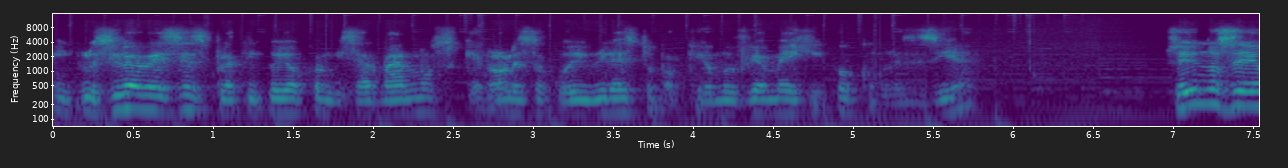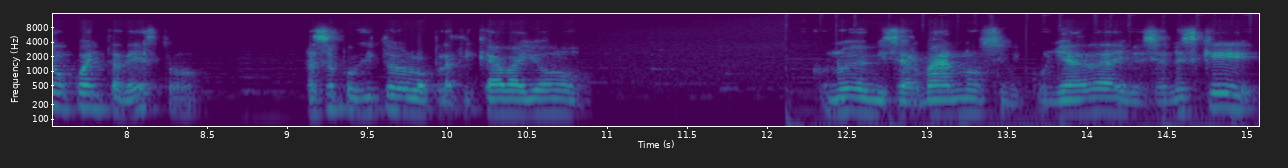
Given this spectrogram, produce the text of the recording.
Inclusive a veces platico yo con mis hermanos que no les tocó vivir esto porque yo me fui a México, como les decía. Pues ellos no se dieron cuenta de esto. Hace poquito lo platicaba yo con uno de mis hermanos y mi cuñada y me decían, es que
